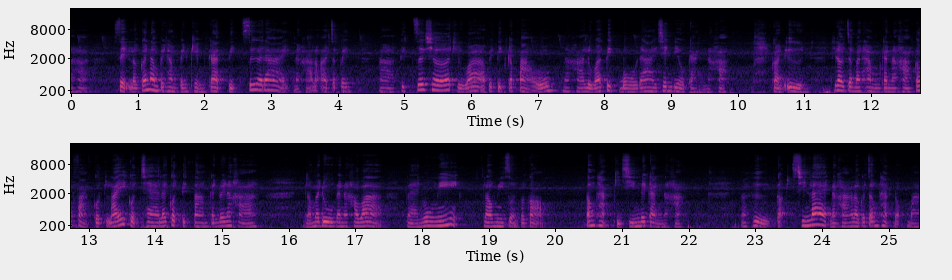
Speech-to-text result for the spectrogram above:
นะคะ เสร็จเราก็นำไปทำเป็นเข็มกลัดติดเสื้อได้นะคะ เราอาจจะไปติดเสื้อเชิ้ตหรือว่าไปติดกระเป๋านะคะ หรือว่าติดโบได้เช่นเดียวกันนะคะ ก่อนอื่นที่เราจะมาทำกันนะคะ ก็ฝากกดไลค์กดแชร์และกดติดตามกันด้วยนะคะ เรามาดูกันนะคะว่าแหวนวงนี้เรามีส่วนประกอบต้องถักกี่ชิ้นด้วยกันนะคะ ก็คือชิ้นแรกนะคะ เราก็ต้องถักดอกไม้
